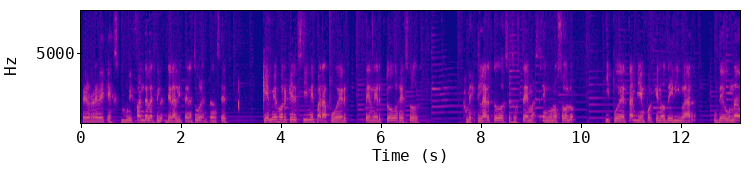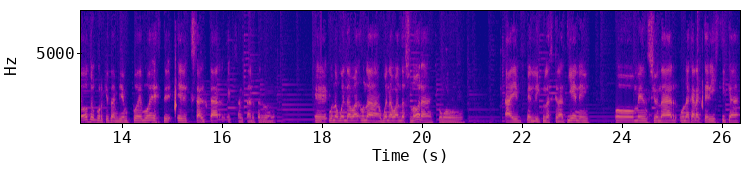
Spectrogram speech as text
pero Rebeca es muy fan de la, de la literatura, entonces, ¿qué mejor que el cine para poder tener todos esos, mezclar todos esos temas en uno solo y poder también, ¿por qué no derivar de uno a otro? Porque también podemos este, exaltar, exaltar, perdón, eh, una, buena, una buena banda sonora, como hay películas que la tienen, o mencionar una característica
